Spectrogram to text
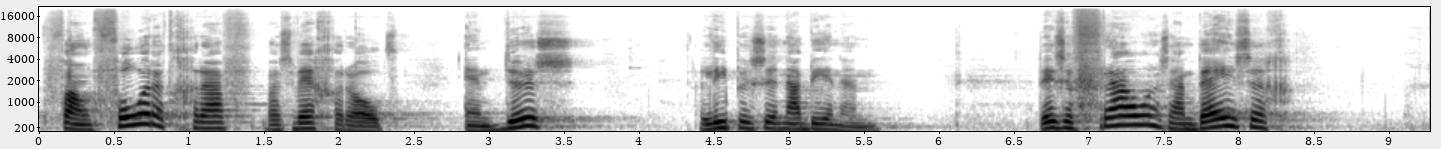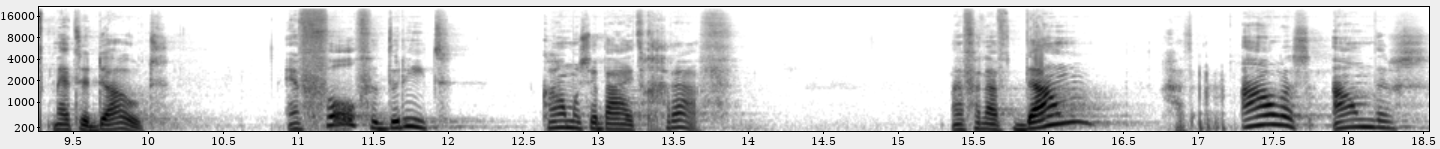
van voor het graf was weggerold en dus liepen ze naar binnen. Deze vrouwen zijn bezig met de dood. En vol verdriet komen ze bij het graf. Maar vanaf dan gaat alles anders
